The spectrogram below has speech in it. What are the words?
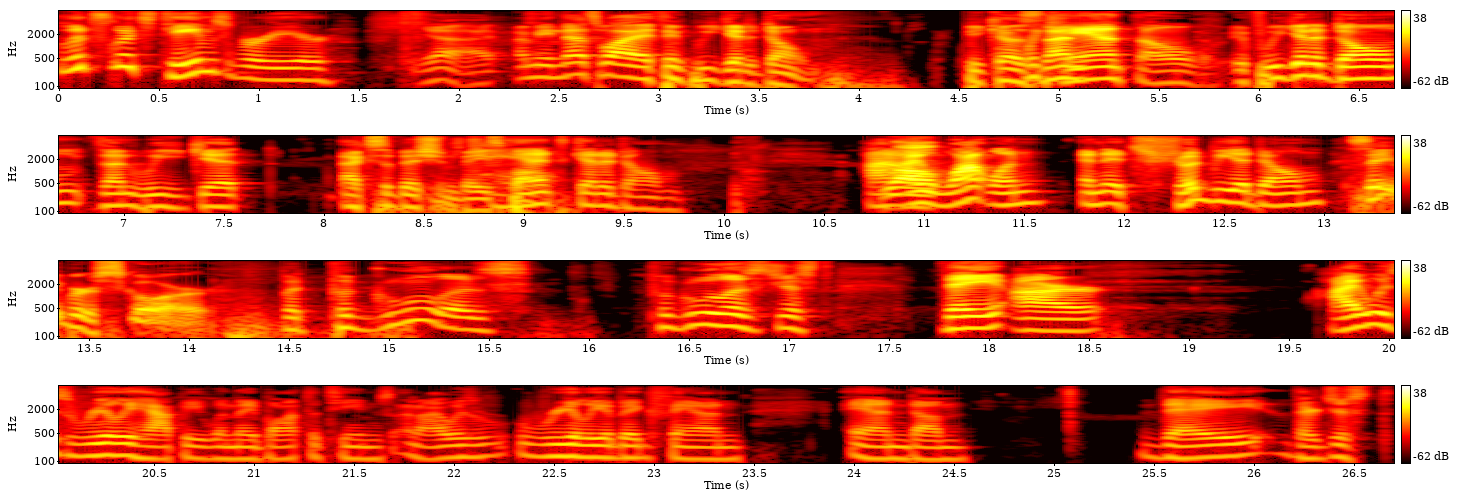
Let's switch teams for a year. Yeah, I, I mean that's why I think we get a dome because We then can't though. if we get a dome, then we get exhibition baseball. Can't get a dome. I, I Well- want one, and it should be a dome. Saber score. But Pegula's, Pegula's just they are. I was really happy when they bought the teams, and I was really a big fan. And um, they they're just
